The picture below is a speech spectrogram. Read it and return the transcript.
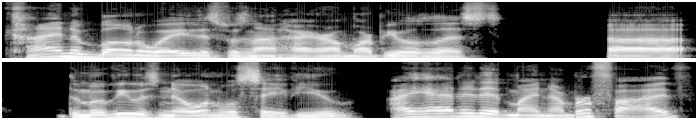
kind of blown away. This was not higher on more people's list. Uh the movie was No One Will Save You. I had it at my number five.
